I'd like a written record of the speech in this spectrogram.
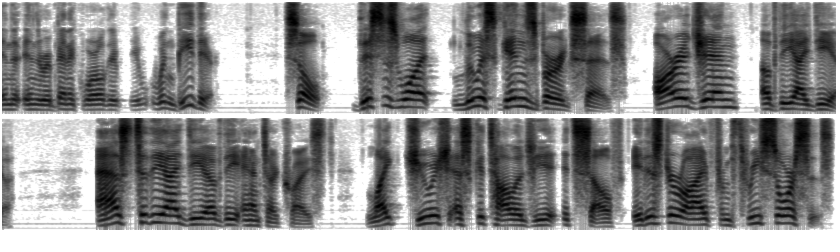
in the in the rabbinic world. It, it wouldn't be there. So this is what Louis Ginzberg says: origin of the idea. As to the idea of the Antichrist, like Jewish eschatology itself, it is derived from three sources:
